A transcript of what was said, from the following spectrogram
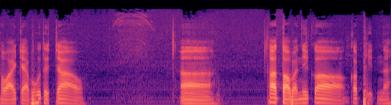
ถวายแก่พระพุทธเจ้า ถ้าตอบอันนี้ก็ก็ผิดนะ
